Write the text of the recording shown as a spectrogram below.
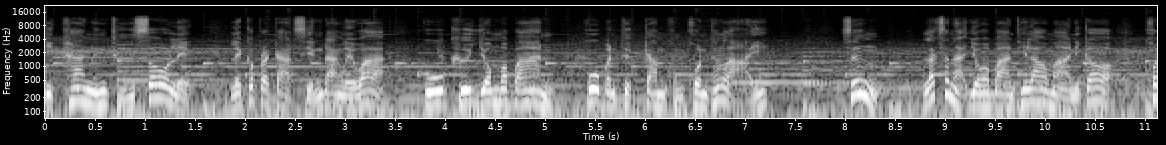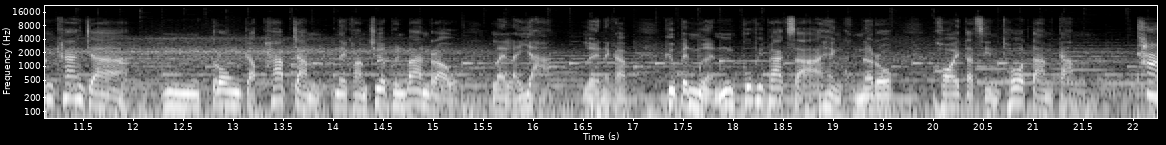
อีกข้างหนึ่งถือโซ่เหล็ก และก็ประกาศเสียงดังเลยว่า กูคือยมบาล ผู้บันทึกกรรมของคนทั้งหลาย ซึ่งลักษณะโยมบาลที่เล่ามานี่ก็ค่อนข้างจะอืมตรงกับภาพจำในความเชื่อพื้นบ้านเราหลาย ๆ อย่างเลยนะครับ คือเป็นเหมือนผู้พิพากษาแห่งขุมนรก คอยตัดสินโทษตามกรรม ค่ะ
